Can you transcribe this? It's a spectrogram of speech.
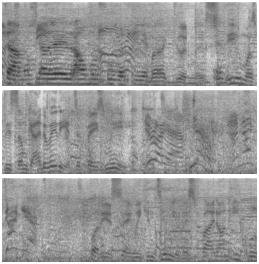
O sea, la música de Dragon Ball Super, tío. My goodness, you must be some kind of idiot to face me. Here I am. No, I'm not done yet. What do you say we continue this fight on equal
